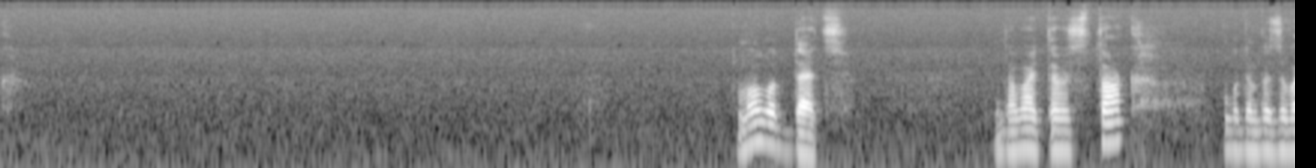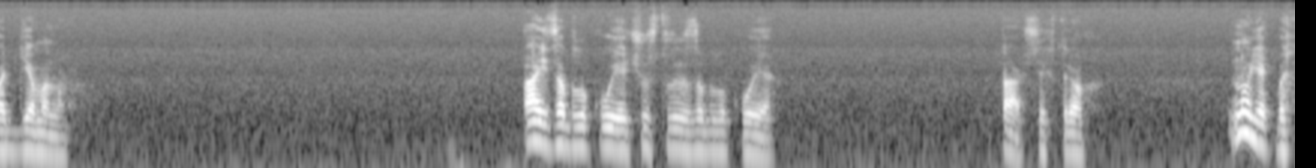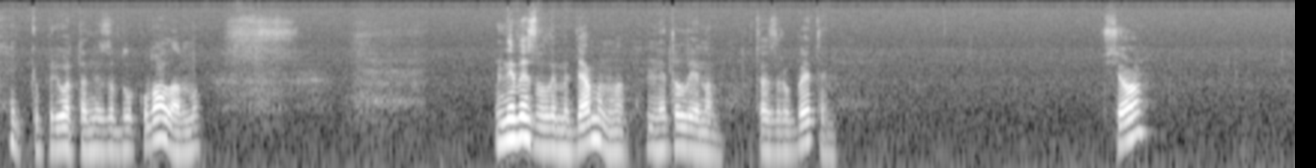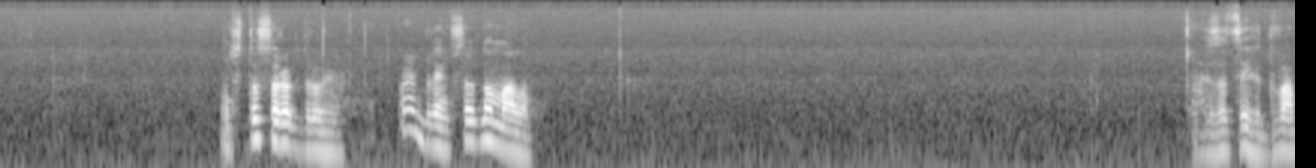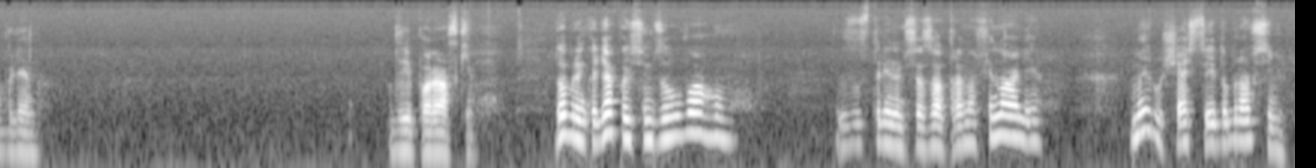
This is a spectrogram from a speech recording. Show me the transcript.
Молодець. Давайте ось так. Будемо визивати демона. Ай, заблокує, чувствую, заблокує. Так, всіх трьох. Ну, якби капріота не заблокувала, ну. Не визвали ми демона, не дали нам це зробити. Все. 142. Ой, блін, все одно мало. За цих два, блін. Дві поразки. Добренько, дякую всім за увагу. Зустрінемося завтра на фіналі. Миру, щастя і добра всім.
